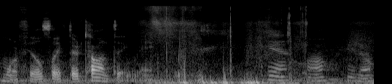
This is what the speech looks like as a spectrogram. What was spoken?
more feels like they're taunting me. Yeah, well, you know.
